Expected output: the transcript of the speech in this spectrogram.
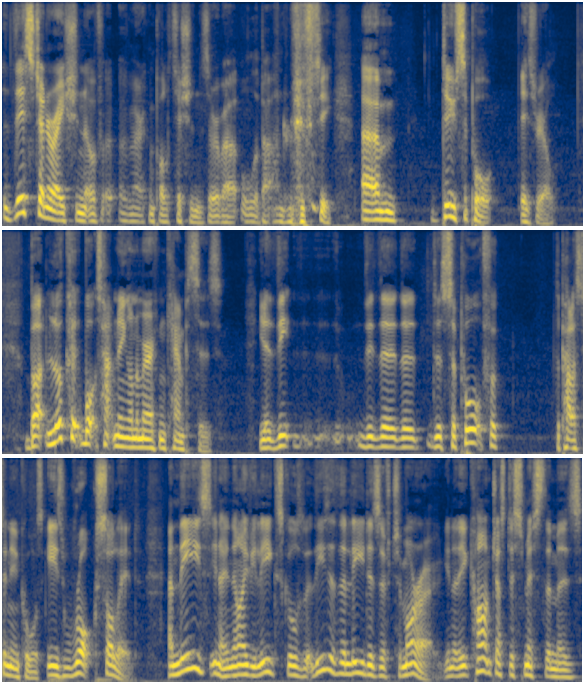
this generation of, of American politicians are about all about 150 um, do support Israel, but look at what's happening on American campuses. You know the the the the, the support for the Palestinian cause is rock solid. And these, you know, in the Ivy League schools, these are the leaders of tomorrow. You know, you can't just dismiss them as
